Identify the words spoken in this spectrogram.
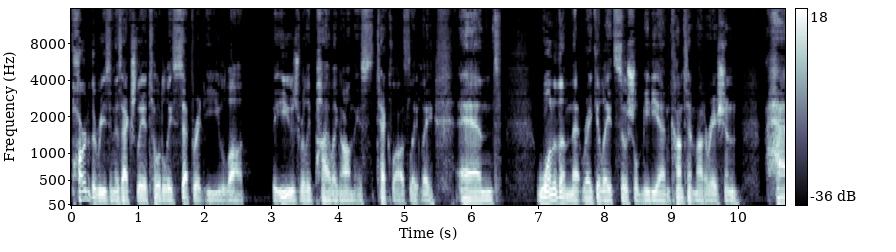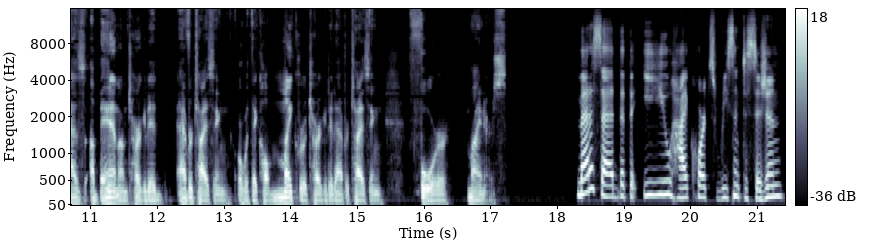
part of the reason is actually a totally separate EU law. The EU is really piling on these tech laws lately. And one of them that regulates social media and content moderation has a ban on targeted advertising or what they call micro targeted advertising for minors. Meta said that the EU High Court's recent decision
